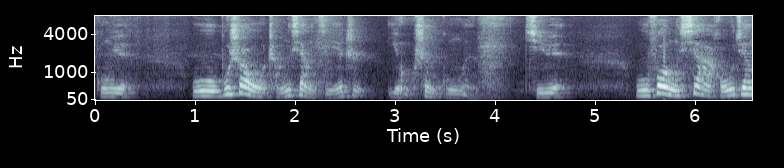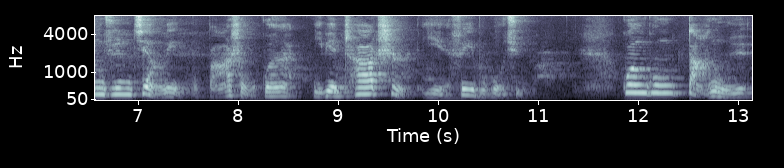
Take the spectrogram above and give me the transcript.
公曰：“吾不受丞相节制。”有甚公文？其曰：“吾奉夏侯将军将令，把守关隘，你便插翅也飞不过去。”关公大怒曰：“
